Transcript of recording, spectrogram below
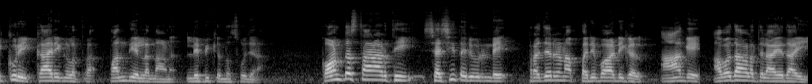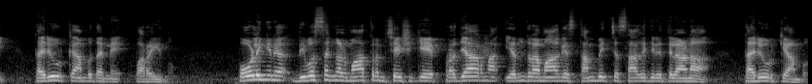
ഇക്കുറി കാര്യങ്ങളത്ര പന്തിയല്ലെന്നാണ് ലഭിക്കുന്ന സൂചന. കോൺഗ്രസ് സ്ഥാനാർത്ഥി ശശി തരൂരിന്റെ പ്രചരണ പരിപാടികൾ ആകെ അവതാളത്തിലായതായി തരൂർ ക്യാമ്പ് തന്നെ പറയുന്നു. പോളിംഗിന് ദിവസങ്ങൾ മാത്രം ശേഷിക്കെ പ്രചാരണ യന്ത്രമാകെ സ്തംഭിച്ച സാഹചര്യത്തിലാണ് തരൂർ ക്യാമ്പ്.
